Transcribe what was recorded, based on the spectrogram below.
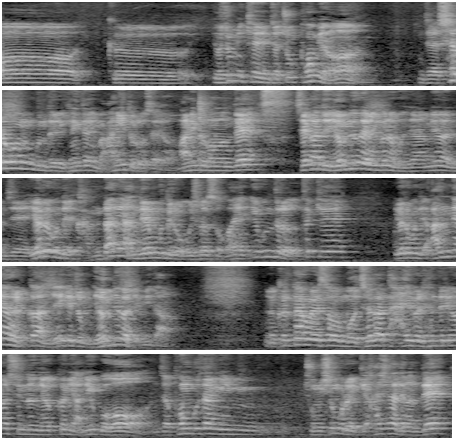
어, 그, 요즘 이렇게 이제 쭉 보면, 이제 새로운 분들이 굉장히 많이 들어오세요. 많이 들어오는데, 제가 이제 염려되는 거는 뭐냐면, 이제 여러분들이 감당이 안 되는 분들이 오셔서, 과연 이분들을 어떻게 여러분들이 안내할까, 이제 이게 좀 염려가 됩니다. 어, 그렇다고 해서 뭐 제가 다 이걸 핸들링 할 수 있는 여건이 아니고, 이제 본부장님 중심으로 이렇게 하셔야 되는데,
